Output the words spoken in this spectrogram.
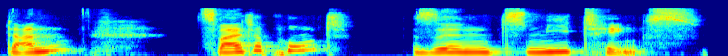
Dann, zweiter Punkt sind Meetings.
